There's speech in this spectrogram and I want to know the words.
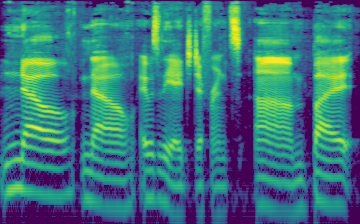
no, no, it was the age difference. Um, but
